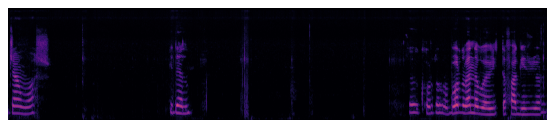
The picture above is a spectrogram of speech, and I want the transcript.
cam var. Gidelim. Bir koridor var. Bu arada ben de bu evi ilk defa geziyorum.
